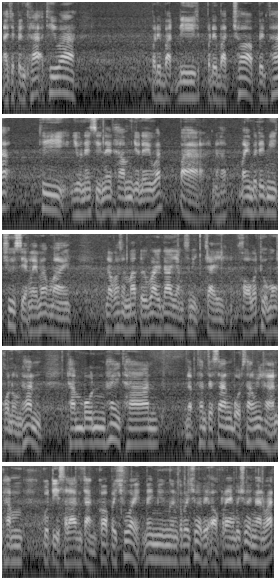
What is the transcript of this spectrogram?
อาจจะเป็นพระที่ว่าปฏิบัติดีปฏิบัติชอบเป็นพระที่อยู่ในศีลในธรรมอยู่ในวัดป่านะครับ ไม่ไม่ได้มีชื่อเสียงอะไรมากมาย เราก็สามารถไปไหว้ได้อย่างสนิทใจ ขอวัตถุมงคลของท่านทำบุญให้ทานนะครับท่านจะสร้างโบสถ์สร้างวิหารทำกุฏิศาลาต่างๆ ก็ไปช่วย ไม่มีเงินก็ไปช่วยไปออกแรงไปช่วยงานวัด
